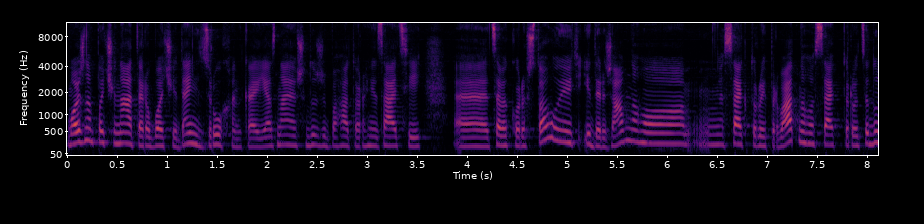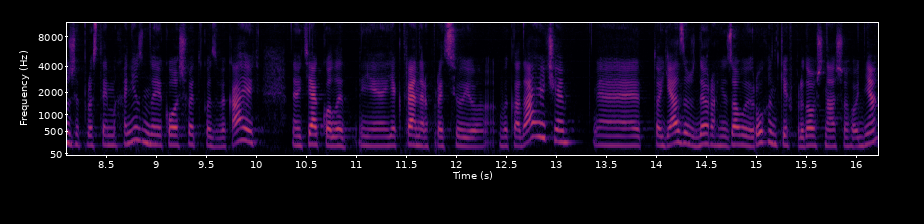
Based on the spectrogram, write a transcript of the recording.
Можна починати робочий день з руханки. Я знаю, що дуже багато організацій е, це використовують і державного сектору, і приватного сектору. Це дуже простий механізм, до якого швидко звикають. Навіть я, коли е, як тренер працюю викладаючи, е, то я завжди організовую руханки впродовж нашого дня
